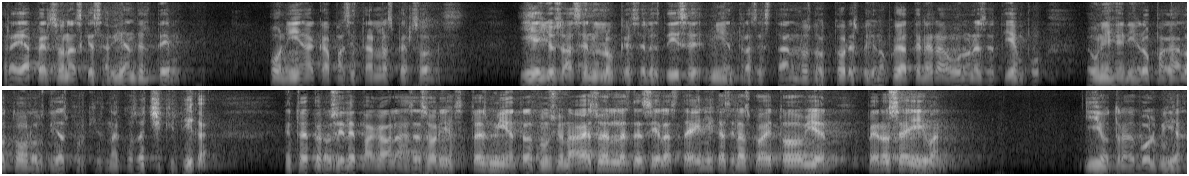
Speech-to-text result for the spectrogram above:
traía personas que sabían del tema, ponía a capacitar las personas y ellos hacen lo que se les dice mientras están los doctores, pero yo no podía tener a uno en ese tiempo, un ingeniero, pagarlo todos los días porque es una cosa chiquitica. Entonces, pero sí le pagaba las asesorías. Entonces, mientras funcionaba eso, él les decía las técnicas y las cosas y todo bien, pero se iban y otra vez volvía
